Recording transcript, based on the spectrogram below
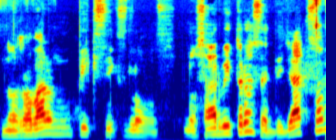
nos robaron un pick six los, los árbitros, el de Jackson.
